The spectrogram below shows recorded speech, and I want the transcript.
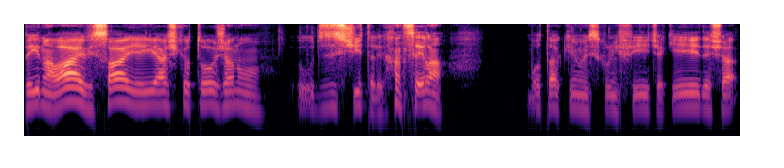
Veio na live, sai, e acho que eu tô já no. Eu desisti, tá ligado? Sei lá. Vou botar aqui um screen fit aqui, deixar.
